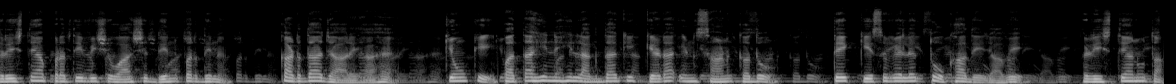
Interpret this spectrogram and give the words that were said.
ਰਿਸ਼ਤਿਆਂ ਪ੍ਰਤੀ ਵਿਸ਼ਵਾਸ ਦਿਨ ਪਰ ਦਿਨ ਘਟਦਾ ਜਾ ਰਿਹਾ ਹੈ। ਕਿਉਂਕਿ ਪਤਾ ਹੀ ਨਹੀਂ ਲੱਗਦਾ ਕਿ ਕਿਹੜਾ ਇਨਸਾਨ ਕਦੋਂ ਤੇ ਕਿਸ ਵੇਲੇ ਧੋਖਾ ਦੇ ਜਾਵੇ। ਰਿਸ਼ਤਿਆਂ ਨੂੰ ਤਾਂ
